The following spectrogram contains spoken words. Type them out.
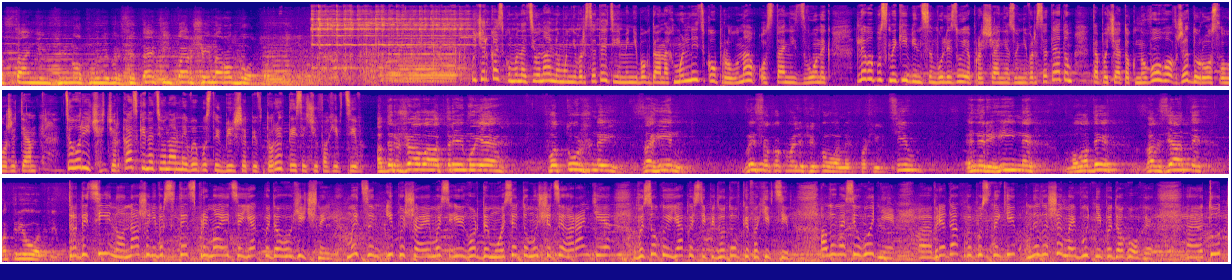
останній дзвінок в університеті і перший на роботу. У Черкаському національному університеті імені Богдана Хмельницького пролунав останній дзвоник. Для випускників він символізує прощання з університетом та початок нового, вже дорослого життя. Цьогоріч Черкаський національний випустив більше півтори тисячі фахівців. А держава отримує потужний загін висококваліфікованих фахівців, енергійних, молодих, завзятих патріотів. Традиційно наш університет сприймається як педагогічний. Ми цим і пишаємось, і гордимося, тому що це гарантія високої якості підготовки фахівців. Але на сьогодні е, в рядах випускників не лише майбутні педагоги. Е, Тут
